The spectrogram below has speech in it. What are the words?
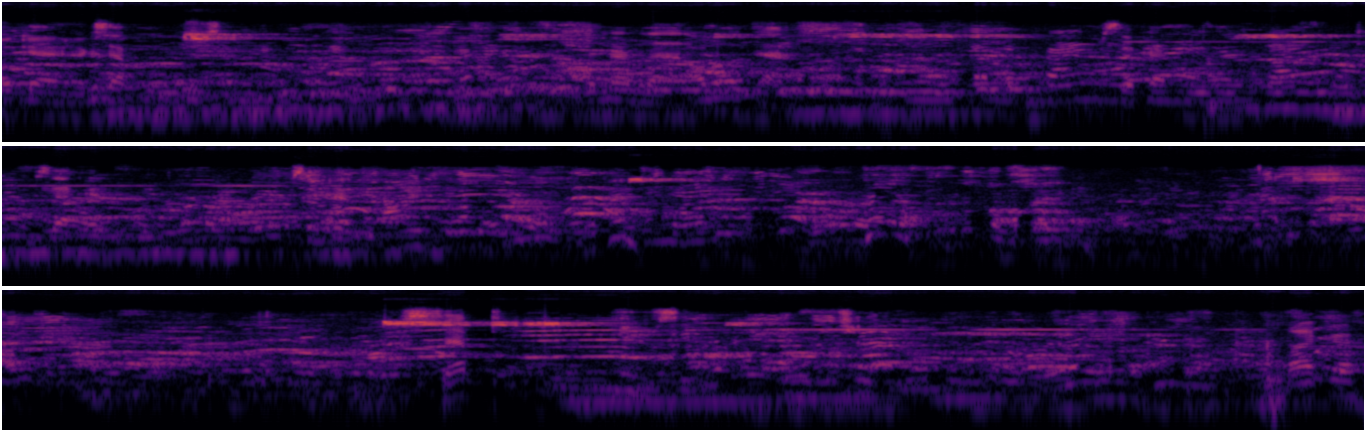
Okay, accept it. Remember that. I'll note that. Second. Second. Second. Accept. Micah.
